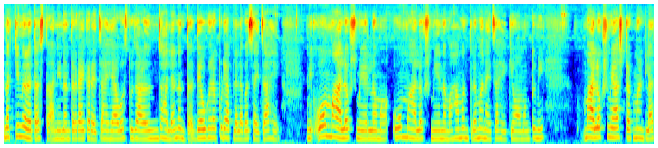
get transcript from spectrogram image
नक्की मिळत असतं. आणि नंतर काय करायचं आहे ह्या वस्तू जाळून झाल्यानंतर देवघरापुढे आपल्याला बसायचं आहे. आणि ओम महालक्ष्मी नम ओम महालक्ष्मी नम हा मंत्र म्हणायचा आहे. किंवा मग तुम्ही महालक्ष्मी अष्टक म्हटलात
